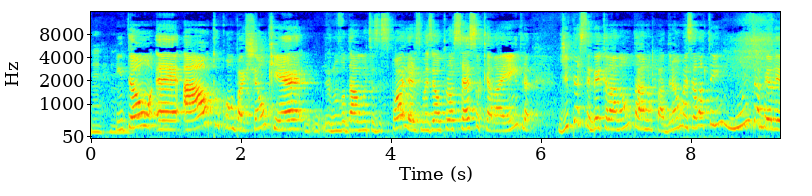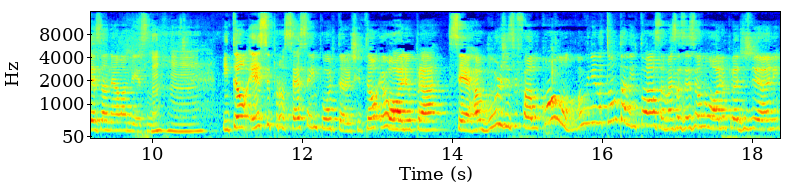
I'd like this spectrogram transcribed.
Uhum. Então, é, a autocompaixão, que é, eu não vou dar muitos spoilers, mas é o processo que ela entra de perceber que ela não está no padrão, mas ela tem muita beleza nela mesma. Uhum. Então, esse processo é importante. Então, eu olho para Serra Burgess e falo, como? Uma menina tão talentosa, mas às vezes eu não olho para a Digiane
